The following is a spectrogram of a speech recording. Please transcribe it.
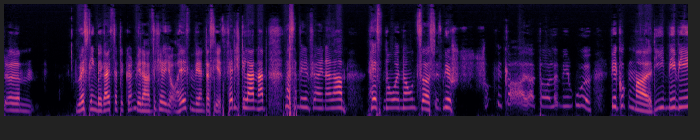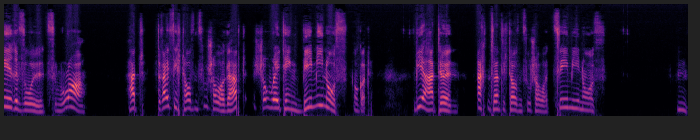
ähm, Wrestling-Begeisterte können wir da sicherlich auch helfen, während das hier jetzt fertig geladen hat. Was haben wir denn für einen Alarm? Has no announcers. Ist mir egal, Alter, lass mir in Ruhe. Wir gucken mal. Die WWE-Results. Raw hat 30.000 Zuschauer gehabt. Show-Rating B-. Oh Gott. Wir hatten 28.000 Zuschauer. C-. Hm.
